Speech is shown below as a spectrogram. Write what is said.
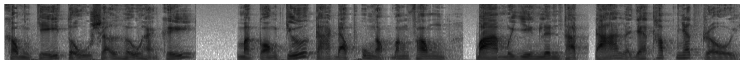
không chỉ tụ sở hữu hàng khí mà còn chứa cả độc của Ngọc Băng Phong, 30 viên linh thạch đã là giá thấp nhất rồi.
